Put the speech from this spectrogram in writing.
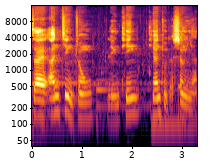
在安静中聆听天主的圣言。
